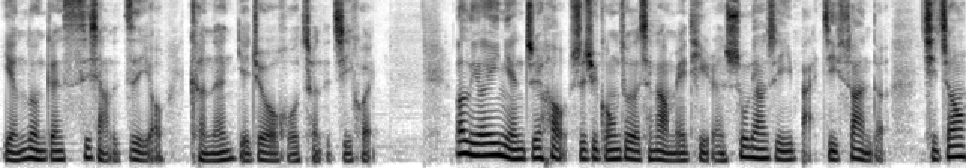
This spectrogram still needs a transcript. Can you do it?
言论跟思想的自由可能也就有活存的机会。二零二一年之后，失去工作的香港媒体人数量是以百计算的。其中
